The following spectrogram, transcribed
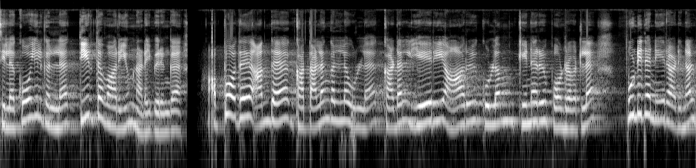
சில கோயில்களில் தீர்த்தவாரியும் நடைபெறுங்க. அப்போது அந்த க தலங்களில் உள்ள கடல் ஏரி ஆறு குளம் கிணறு போன்றவற்றில் புனித நீராடினால்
